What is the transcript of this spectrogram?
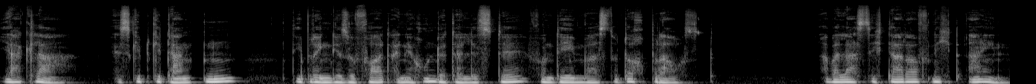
Ja klar, es gibt Gedanken, die bringen dir sofort eine Hunderterliste von dem, was du doch brauchst. Aber lass dich darauf nicht ein.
